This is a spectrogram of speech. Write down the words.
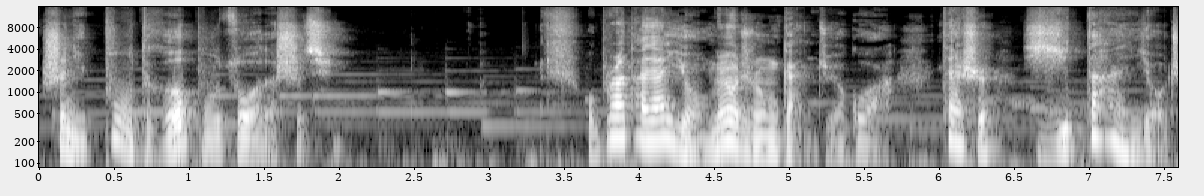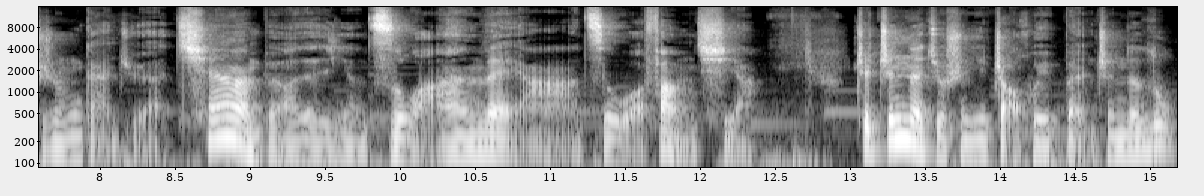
是你不得不做的事情。我不知道大家有没有这种感觉过啊？但是，一旦有这种感觉，千万不要再进行自我安慰啊、自我放弃啊，这真的就是你找回本真的路。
